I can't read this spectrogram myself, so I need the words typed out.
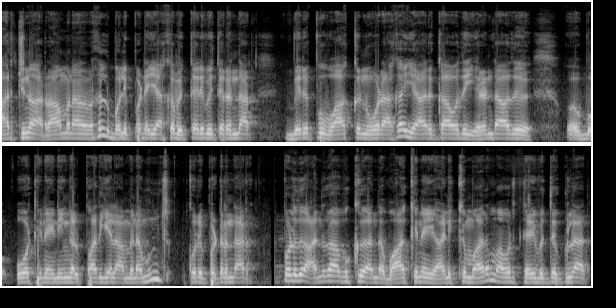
அர்ஜுனா ராமநாதன் அவர்கள் வெளிப்படையாக தெரிவித்திருந்தார். விருப்பு வாக்கின் ஊடாக யாருக்காவது இரண்டாவது ஓ- ஓட்டினை நீங்கள் பதியலாம் எனவும் குறிப்பிட்டிருந்தார். தற்பொழுது அனுராவுக்கு அந்த வாக்கினை அளிக்குமாறும் அவர் தெரிவித்துள்ளார்.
